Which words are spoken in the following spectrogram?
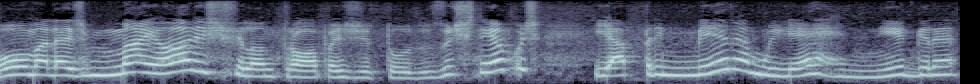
uma das maiores filantropas de todos os tempos e a primeira mulher negra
